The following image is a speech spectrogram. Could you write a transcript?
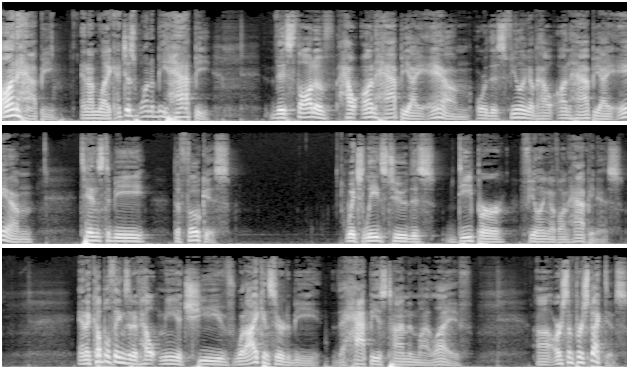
unhappy and I'm like, I just want to be happy, this thought of how unhappy I am or this feeling of how unhappy I am tends to be the focus, which leads to this deeper feeling of unhappiness. And a couple things that have helped me achieve what I consider to be the happiest time in my life uh, are some perspectives.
